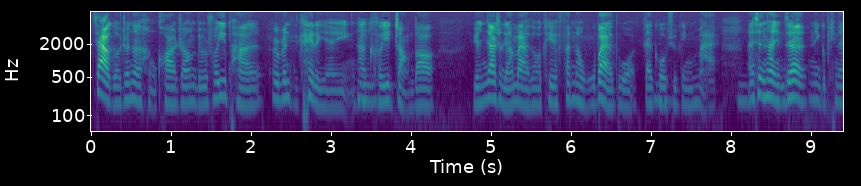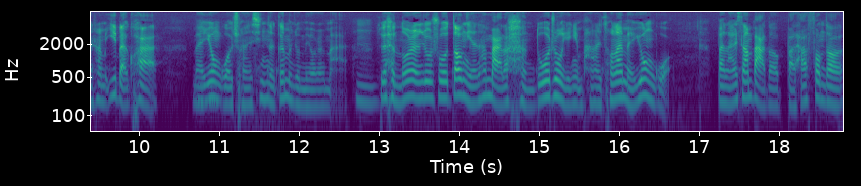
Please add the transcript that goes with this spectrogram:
价格真的很夸张，比如说一盘 Urban Decay 的眼影，它嗯。可以涨到原价是两百多，可以翻到五百多，代购去给你买。嗯那、现在你在那个平台上面一百块买用嗯过全新的，根本就没有人买。嗯所以很多人就说，当年他买了很多这种眼影盘，从来没用过，本来想把的把它放到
